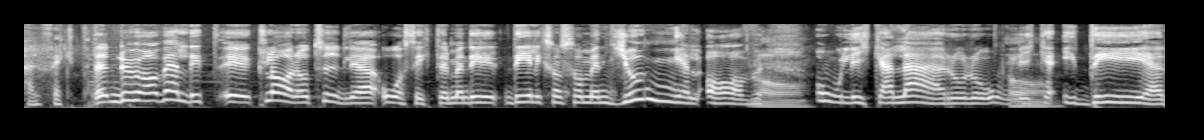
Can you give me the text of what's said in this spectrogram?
Perfekt. Du har väldigt eh, klara och tydliga åsikter, men det, det är liksom som en djungel av Ja. olika läror och olika idéer.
